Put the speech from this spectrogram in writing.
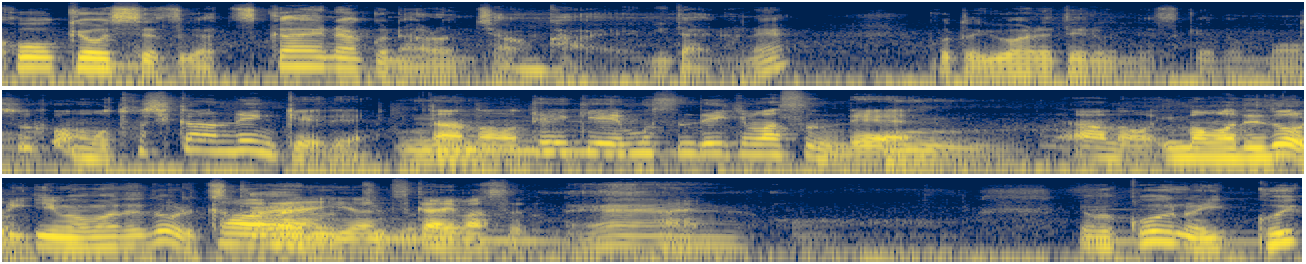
公共施設が使えなくなるんちゃうかいみたいなねこと言われてるんですけども。そこはもう都市間連携で、うん。あの提携結んでいきますんで、うん。あの今まで通り、今まで通り使えないように使います。ね、はい。うんやっぱこういうの一個一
